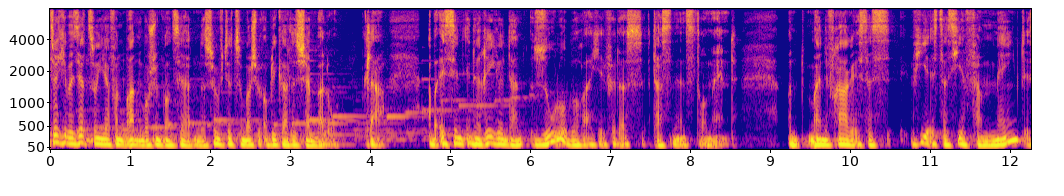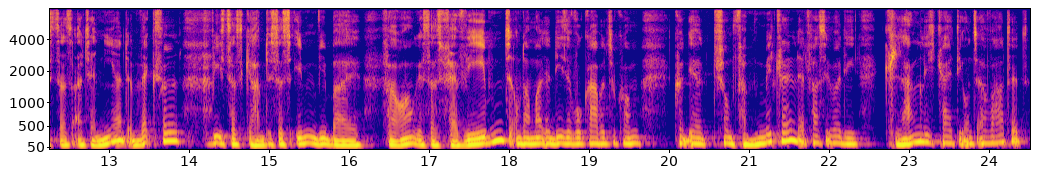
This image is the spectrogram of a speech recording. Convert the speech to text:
Solche Besetzungen ja von Brandenburgischen Konzerten. Das fünfte zum Beispiel obligates Cembalo. Klar. Aber es sind in der Regel dann Solobereiche für das Tasteninstrument. Und meine Frage, ist das hier, ist das hier vermengt? Ist das alternierend im Wechsel? Wie ist das gehabt? Ist das eben wie bei Farang? Ist das verwebend, um nochmal in diese Vokabel zu kommen? Könnt ihr schon vermitteln etwas über die Klanglichkeit, die uns erwartet?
